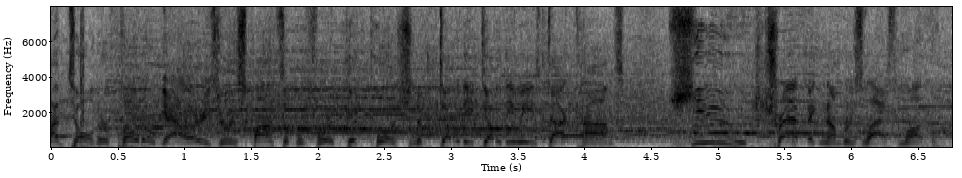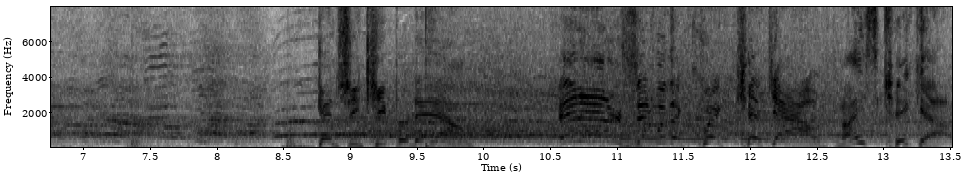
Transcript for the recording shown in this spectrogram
I'm told her photo galleries are responsible for a good portion of WWE's.com's huge traffic numbers last month. Can she keep her down? And Anderson with a quick kick out. Nice kick out.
